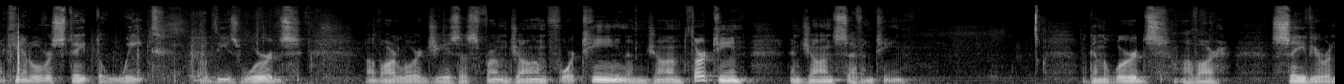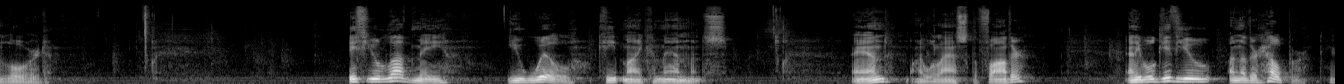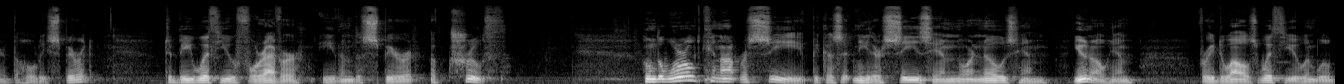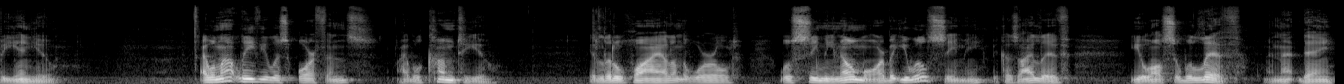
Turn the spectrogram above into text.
I can't overstate the weight of these words of our Lord Jesus from John 14 and John 13 and John 17. Again, the words of our Savior and Lord. If you love me, you will keep my commandments. And I will ask the Father, and he will give you another helper, here the Holy Spirit, to be with you forever, even the Spirit of truth, whom the world cannot receive because it neither sees him nor knows him. You know him, for he dwells with you and will be in you. I will not leave you as orphans, I will come to you. In a little while, and the world will see me no more, but you will see me, because I live, you also will live. And that day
